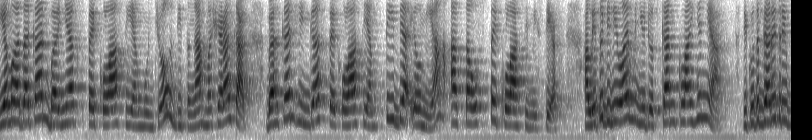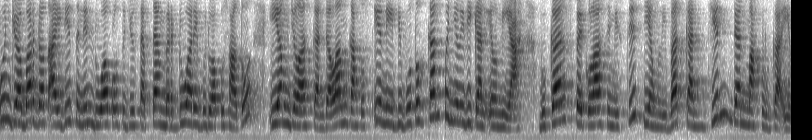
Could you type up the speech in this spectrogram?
Ia mengatakan banyak spekulasi yang muncul di tengah masyarakat, bahkan hingga spekulasi yang tidak ilmiah atau spekulasi mistis. Hal itu dinilai menyudutkan kliennya. Dikutip dari Tribun Jabar.id Senin 27 September 2021, ia menjelaskan dalam kasus ini dibutuhkan penyelidikan ilmiah, bukan spekulasi mistis yang melibatkan jin dan makhluk gaib.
